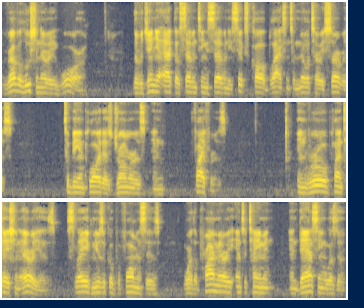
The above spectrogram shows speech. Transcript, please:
Revolutionary War, the Virginia Act of 1776 called blacks into military service to be employed as drummers and fifers. In rural plantation areas, slave musical performances were the primary entertainment, and dancing was the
